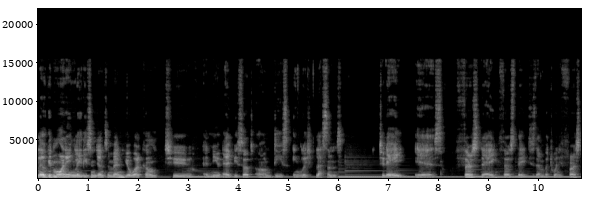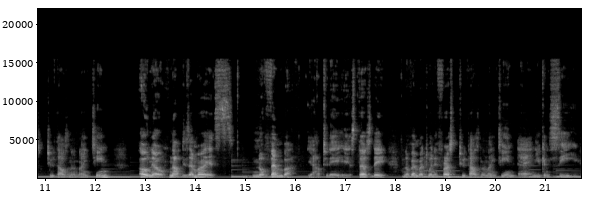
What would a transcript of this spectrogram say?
Hello, good morning, ladies and gentlemen. You're welcome to a new episode on these English lessons. Today is Thursday, Thursday, December 21st, 2019. Oh no, not December, it's November. Yeah, today is Thursday, November 21st, 2019, and you can see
